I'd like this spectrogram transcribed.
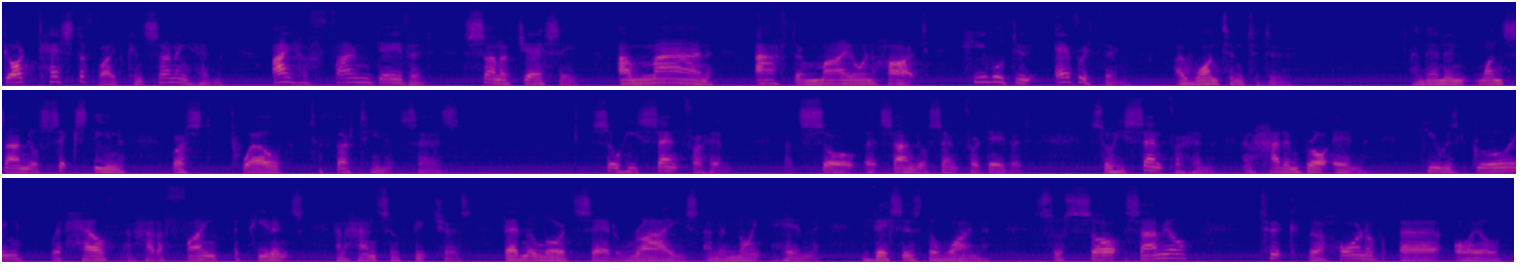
God testified concerning him I have found David, son of Jesse, a man after my own heart. He will do everything I want him to do. And then in 1 Samuel 16, verse 12 to 13, it says, So he sent for him. That's Saul, uh, Samuel sent for David. So he sent for him and had him brought in. He was glowing with health and had a fine appearance and handsome features. Then the Lord said, Rise and anoint him. This is the one. So Samuel took the horn of uh, oil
